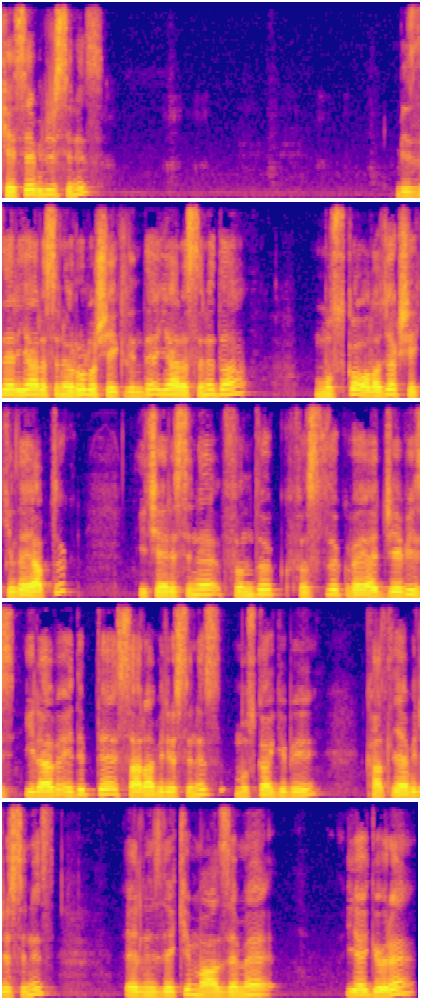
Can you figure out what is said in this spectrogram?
kesebilirsiniz. Bizler yarısını rulo şeklinde, yarısını da muska olacak şekilde yaptık. İçerisine fındık, fıstık veya ceviz ilave edip de sarabilirsiniz. Muska gibi katlayabilirsiniz. Elinizdeki malzemeye göre,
